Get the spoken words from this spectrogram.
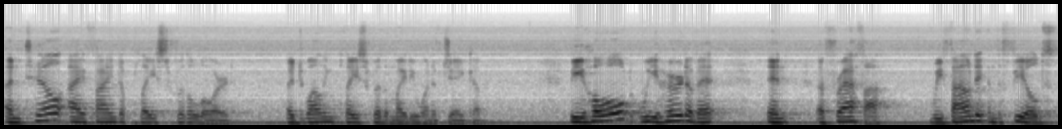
until I find a place for the Lord, a dwelling place for the mighty one of Jacob. Behold, we heard of it in Ephrathah. We found it in the fields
